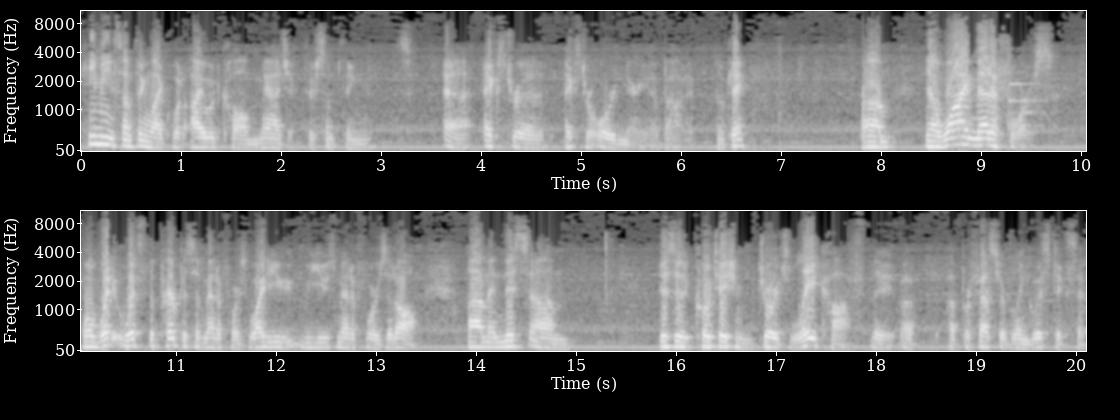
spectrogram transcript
he means something like what I would call magic. There's something uh, extra extraordinary about it. Okay. Um, now, why metaphors? Well, what, what's the purpose of metaphors? Why do you use metaphors at all? Um, and this um, this is a quotation from George Lakoff, the, uh, a professor of linguistics at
